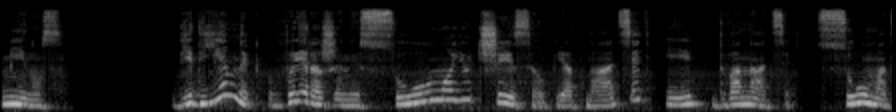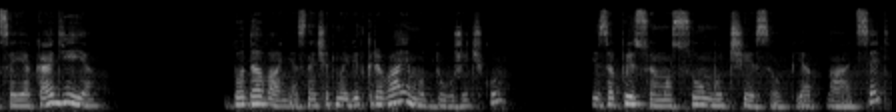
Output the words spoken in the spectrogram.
Мінус Від'ємник виражений сумою чисел 15 і 12. Сума це яка дія? Додавання. Значить, ми відкриваємо дужечку І записуємо суму чисел 15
